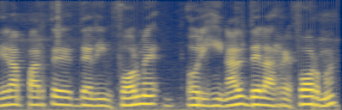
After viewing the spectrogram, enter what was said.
Era parte del informe original de la reforma.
